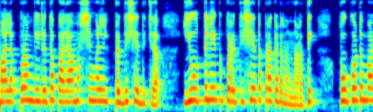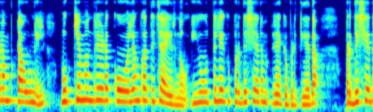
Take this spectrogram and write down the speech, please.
മലപ്പുറം വിരുദ്ധ പരാമർശങ്ങളിൽ പ്രതിഷേധിച്ച് യൂത്ത് ലീഗ് പ്രതിഷേധ പ്രകടനം നടത്തി. പൂക്കോട്ടുംപാടം ടൗണിൽ മുഖ്യമന്ത്രിയുടെ കോലം കത്തിച്ചായിരുന്നു യൂത്ത് ലീഗ് പ്രതിഷേധം രേഖപ്പെടുത്തിയത്. പ്രതിഷേധ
